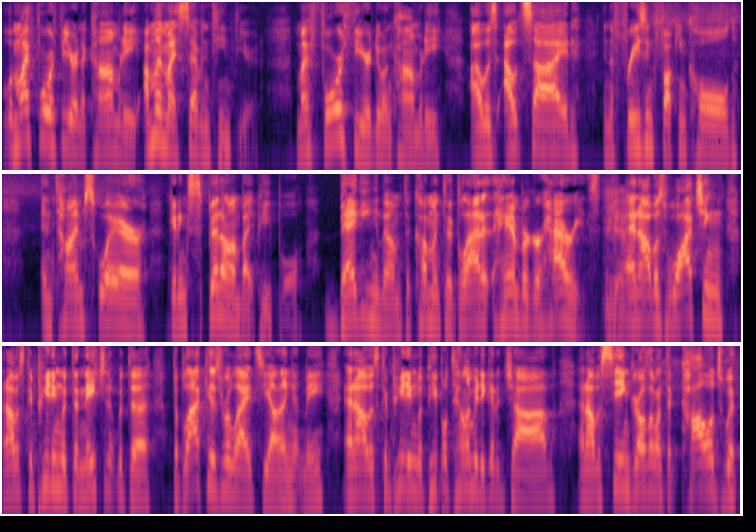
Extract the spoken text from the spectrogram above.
when my fourth year into comedy, I'm in my 17th year. My fourth year doing comedy, I was outside in the freezing fucking cold in Times Square getting spit on by people, begging them to come into Gladys Hamburger Harry's. Yeah. And I was watching and I was competing with the nation with the the black Israelites yelling at me, and I was competing with people telling me to get a job, and I was seeing girls I went to college with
